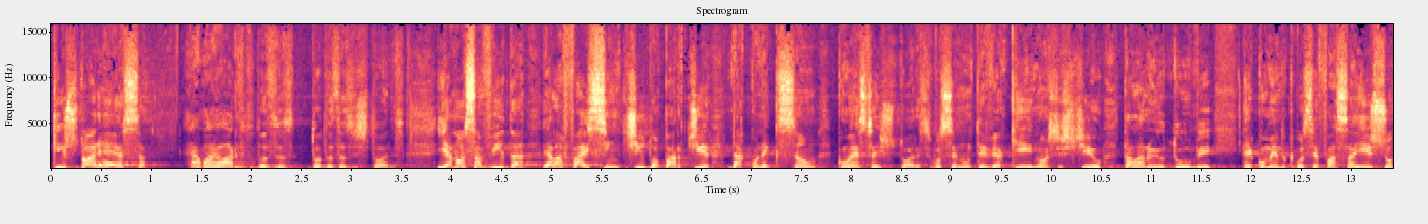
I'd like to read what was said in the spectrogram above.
Que história é essa? É a maior de todas as, todas as histórias. E a nossa vida, ela faz sentido a partir da conexão com essa história. Se você não teve aqui, não assistiu, está lá no YouTube, recomendo que você faça isso.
